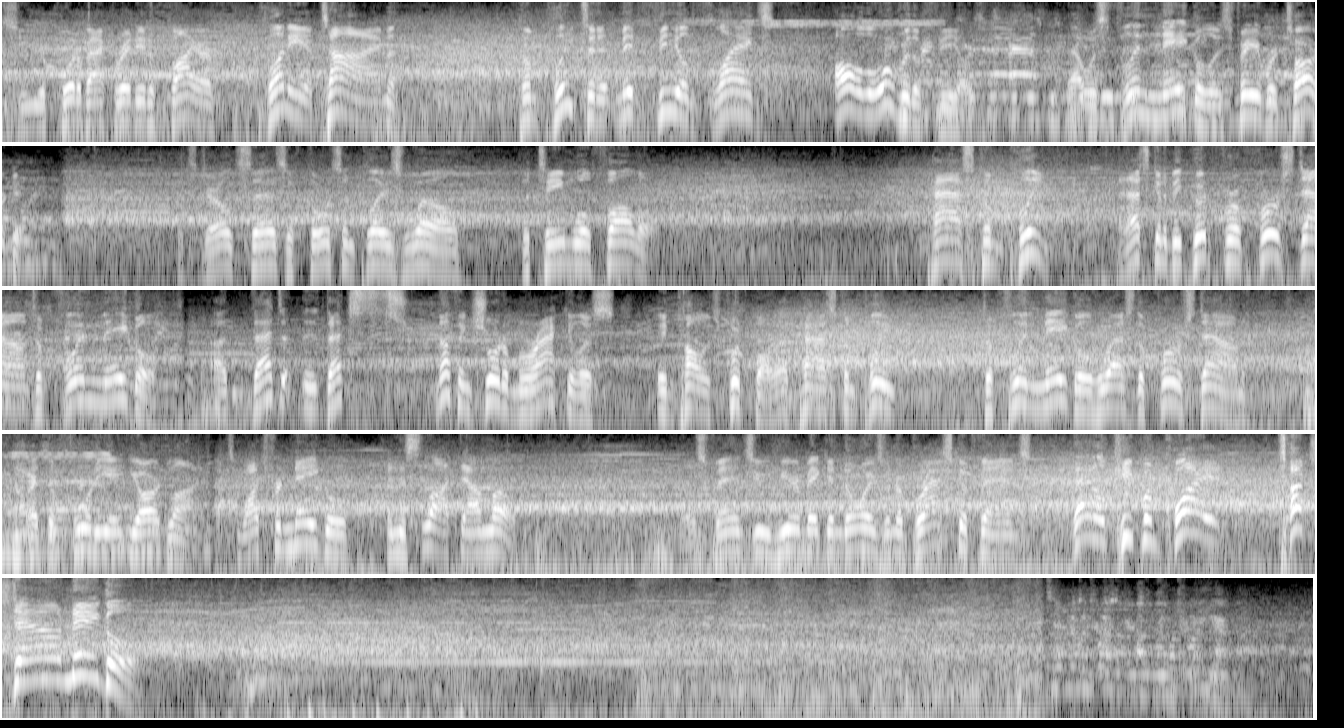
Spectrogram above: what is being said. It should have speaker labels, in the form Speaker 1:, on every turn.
Speaker 1: Senior quarterback ready to fire. Plenty of time. Completes it at midfield. Flags all over the field. That was Flynn Nagel, his favorite target. Fitzgerald says if Thorson plays well, the team will follow. Pass complete. And that's going to be good for a first down to Flynn Nagel. Uh, that, that's nothing short of miraculous in college football. That pass complete to Flynn Nagel, who has the first down at the 48-yard line.
Speaker 2: Let's watch for Nagel in the slot down low.
Speaker 1: Those fans you hear making noise are Nebraska fans. That'll keep them quiet. Touchdown, Nagel.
